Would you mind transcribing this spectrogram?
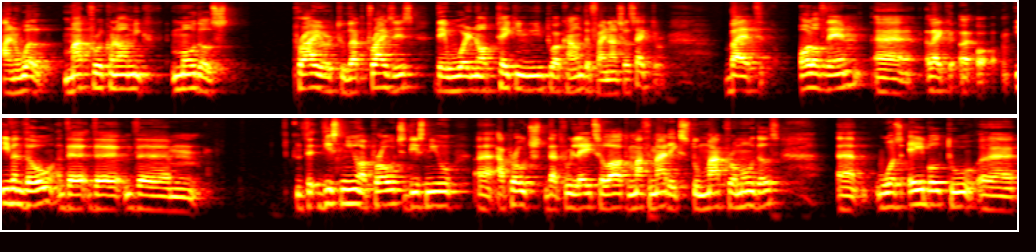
And well, macroeconomic models prior to that crisis they were not taking into account the financial sector, but all of them, uh, like uh, even though the the the um, th- this new approach, this new uh, approach that relates a lot mathematics to macro models, uh, was able to uh,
